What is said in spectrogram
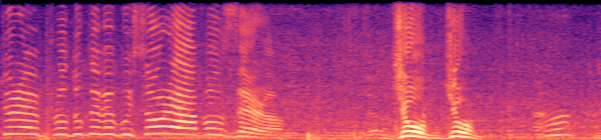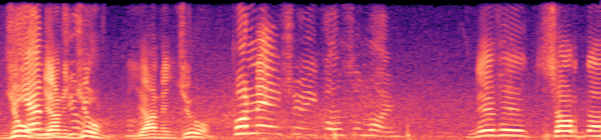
Këtyre produkteve bujqësore apo zero? Gjumë, gjumë. Gjumë, janë gjumë, janë gjumë. Po ne që i konsumojmë? Neve çfarë të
